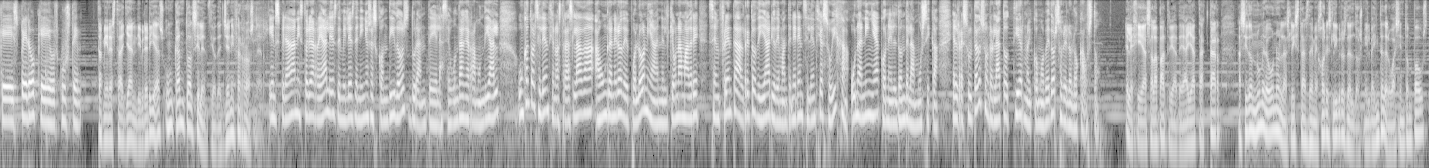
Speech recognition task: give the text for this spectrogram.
que espero que os guste. También está ya en librerías Un canto al silencio de Jennifer Rosner. Inspirada en historias reales de miles de niños escondidos durante la Segunda Guerra Mundial, Un canto al silencio nos traslada a un granero de Polonia en el que una madre se enfrenta al reto diario de mantener en silencio a su hija, una niña con el don de la música. El resultado es un relato tierno y conmovedor sobre el holocausto. Elegías a la Patria de Ayat Akhtar ha sido número uno en las listas de mejores libros del 2020 del Washington Post,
